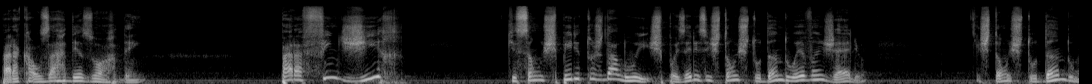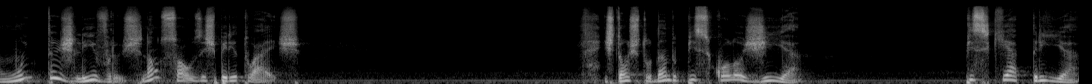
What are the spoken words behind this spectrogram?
para causar desordem, para fingir que são espíritos da luz, pois eles estão estudando o Evangelho. Estão estudando muitos livros, não só os espirituais. Estão estudando psicologia, psiquiatria.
